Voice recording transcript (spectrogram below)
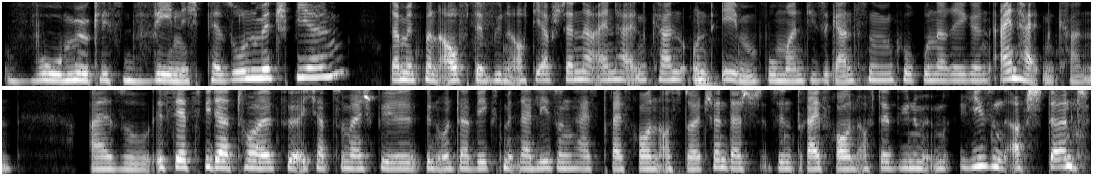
wo möglichst wenig Personen mitspielen, damit man auf der Bühne auch die Abstände einhalten kann und eben, wo man diese ganzen Corona-Regeln einhalten kann. Also ist jetzt wieder toll für, ich habe zum Beispiel, bin unterwegs mit einer Lesung, heißt Drei Frauen aus Deutschland, da sind drei Frauen auf der Bühne mit einem Riesenabstand.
